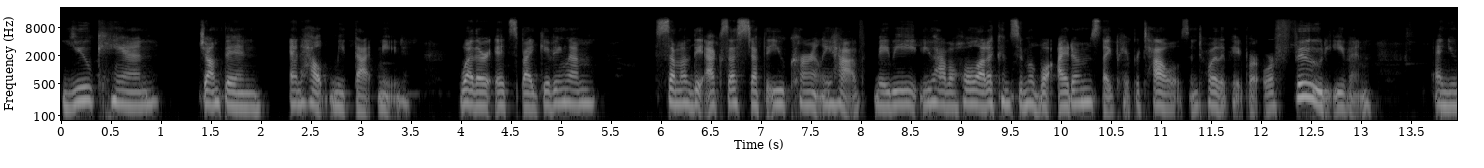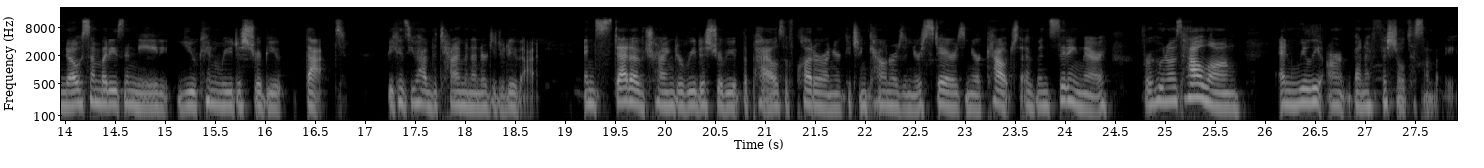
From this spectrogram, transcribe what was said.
you can jump in and help meet that need, whether it's by giving them some of the excess stuff that you currently have. Maybe you have a whole lot of consumable items like paper towels and toilet paper or food, even, and you know somebody's in need, you can redistribute that because you have the time and energy to do that. Instead of trying to redistribute the piles of clutter on your kitchen counters and your stairs and your couch that have been sitting there for who knows how long and really aren't beneficial to somebody.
